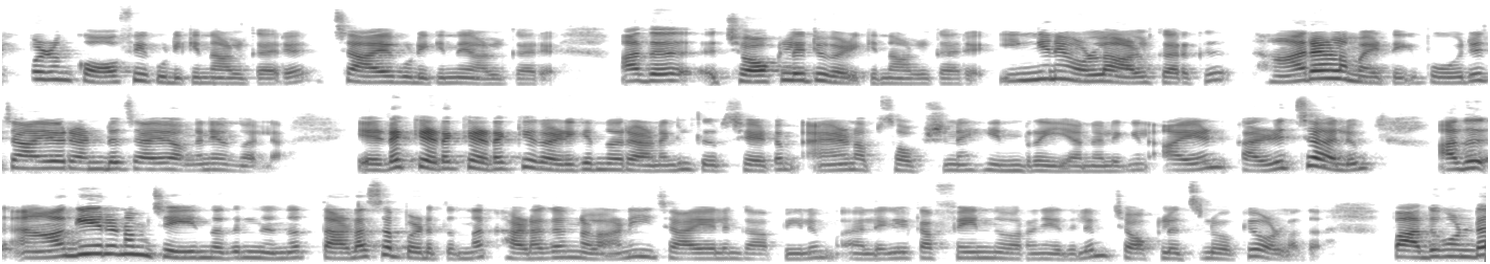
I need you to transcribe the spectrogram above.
എപ്പോഴും കോഫി കുടിക്കുന്ന ആൾക്കാർ ചായ കുടിക്കുന്ന ആൾക്കാർ അത് ചോക്ലേറ്റ് കഴിക്കുന്ന ആൾക്കാർ ഇങ്ങനെയുള്ള ആൾക്കാർക്ക് ധാരാളമായിട്ട് ഇപ്പോൾ ഒരു ചായയോ രണ്ട് ചായയോ അങ്ങനെയൊന്നുമല്ല. ഇടയ്ക്കിടയ്ക്ക് ഇടയ്ക്ക് കഴിക്കുന്നവരാണെങ്കിൽ തീർച്ചയായിട്ടും അയൺ അബ്സോപ്ഷനെ ഹിൻഡർ ചെയ്യാൻ അല്ലെങ്കിൽ അയൺ കഴിച്ചാലും അത് ആഗീരണം ചെയ്യുന്നതിൽ നിന്ന് തടസ്സപ്പെടുത്തുന്ന ഘടകങ്ങളാണ് ഈ ചായയിലും കാപ്പിയിലും അല്ലെങ്കിൽ കഫെയിൻ എന്ന് പറഞ്ഞ ഇതിലും ചോക്ലേറ്റ്സിലും ഒക്കെ ഉള്ളത്. അപ്പോൾ അതുകൊണ്ട്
